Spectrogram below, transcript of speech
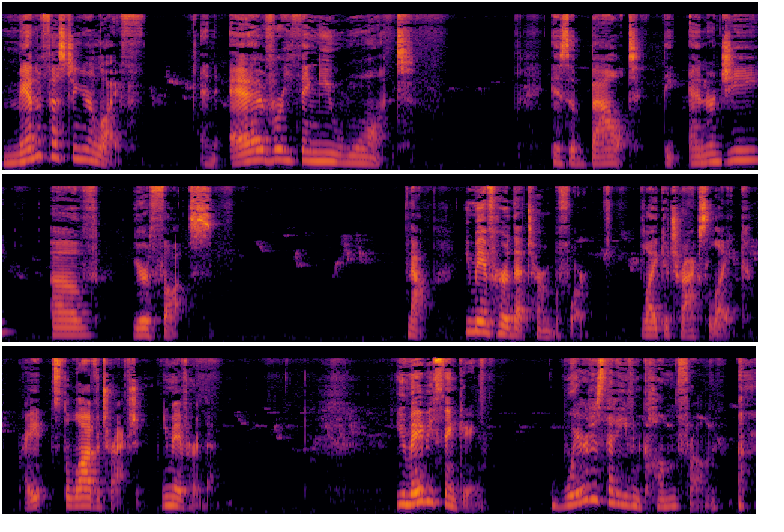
Manifesting your life and everything you want is about the energy of your thoughts. Now, you may have heard that term before like attracts like, right? It's the law of attraction. You may have heard that. You may be thinking, where does that even come from?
